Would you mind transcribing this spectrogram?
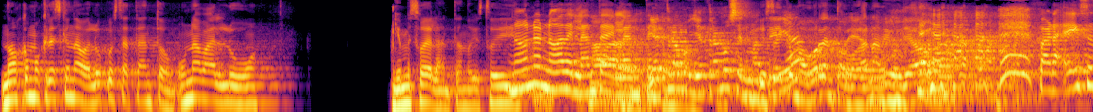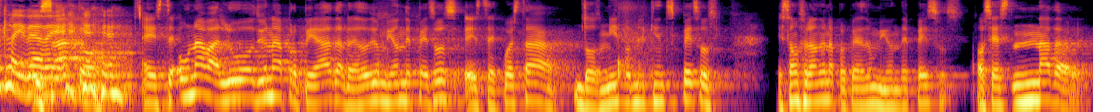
No, ¿cómo crees que un avalúo cuesta tanto? Un avalúo yo me estoy adelantando, yo estoy... No, no, no, adelante, adelante. Ya entramos, ya entramos en materia. Yo estoy como gorda en tobogán, amigo. Para, esa es la idea Exacto. de... este, un avalúo de una propiedad de alrededor de un millón de pesos este, cuesta dos mil, dos mil quinientos pesos. Estamos hablando de una propiedad de un millón de pesos. O sea, es nada.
